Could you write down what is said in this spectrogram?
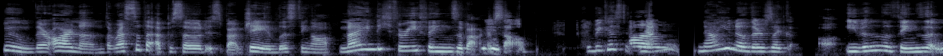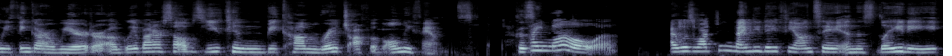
Boom, there are none. The rest of the episode is about Jade listing off 93 things about herself. Because now, Um, now you know there's like even the things that we think are weird or ugly about ourselves, you can become rich off of OnlyFans. Because I know. I was watching 90 Day Fiance and this lady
